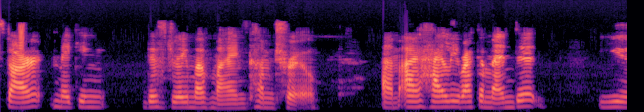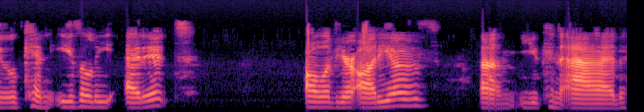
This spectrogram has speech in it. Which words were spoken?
start making this dream of mine come true. Um, I highly recommend it. You can easily edit all of your audios. Um, you can add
